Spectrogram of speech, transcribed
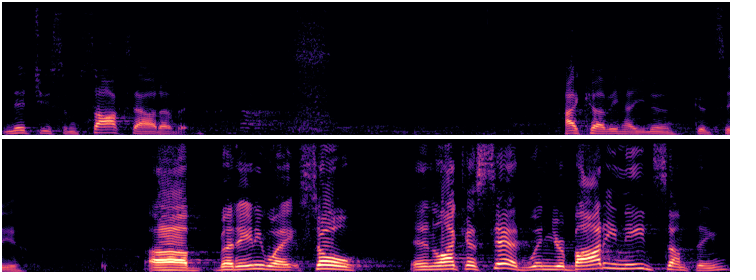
knit you some socks out of it. Hi, Cubby. How you doing? Good to see you. Uh, but anyway, so and like I said, when your body needs something,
